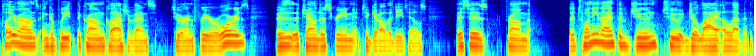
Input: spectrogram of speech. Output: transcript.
play rounds and complete the Crown Clash events to earn free rewards. Visit the challenges screen to get all the details. This is from the 29th of June to July 11th.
